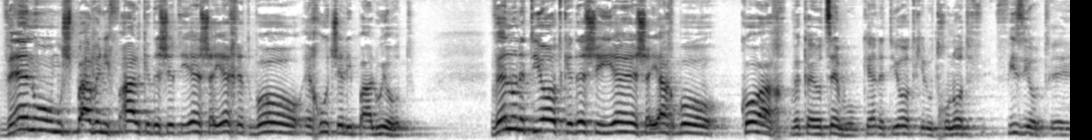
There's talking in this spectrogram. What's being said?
ואין הוא מושפע ונפעל כדי שתהיה שייכת בו איכות של התפעלויות. ואין לו נטיות כדי שיהיה שייך בו כוח וכיוצא בו, כן, נטיות כאילו תכונות פיזיות, אה,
